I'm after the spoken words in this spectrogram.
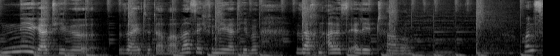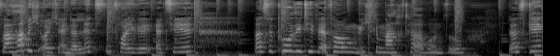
negative Seite da war, was ich für negative Sachen alles erlebt habe. Und zwar habe ich euch in der letzten Folge erzählt, was für positive Erfahrungen ich gemacht habe und so. Das ging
